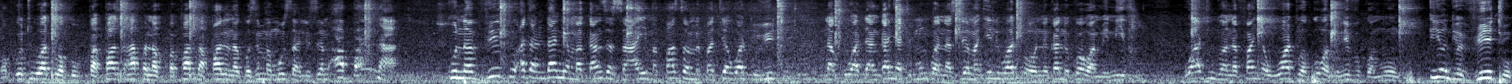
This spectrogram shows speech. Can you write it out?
wakuwa tu watu wa kupapaza hapa na kupapaza pale na kusema Musa alisema. Hapana, kuna vitu hata ndani ya makanisa saa hii mapasta wamepatia watu vitu na kuwadanganya ati Mungu anasema, ili watu waonekane kuwa waaminifu. Watu ndio wanafanya watu wakuwa waaminifu kwa Mungu. Hiyo ndio vitu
